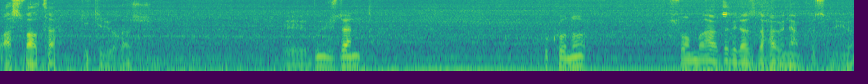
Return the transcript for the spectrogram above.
bu asfalta getiriyorlar. Eee, bu yüzden bu konu sonbaharda biraz daha önem kazanıyor.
